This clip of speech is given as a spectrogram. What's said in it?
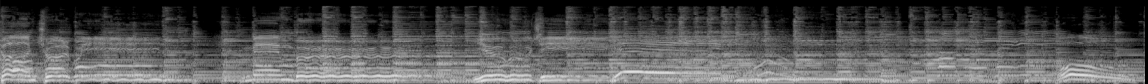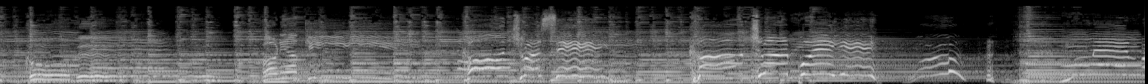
컨트롤 V 멤버 유지 오 구글 번역기기 컨트롤 C 컨트롤 V 멤버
